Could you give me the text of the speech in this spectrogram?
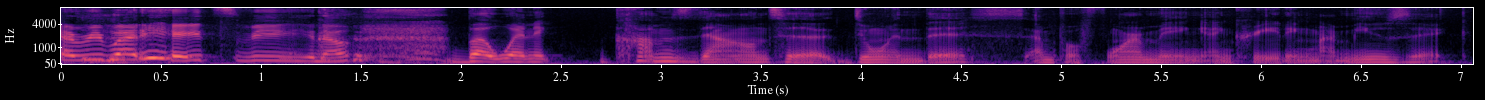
everybody hates me, you know? But when it comes down to doing this and performing and creating my music,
